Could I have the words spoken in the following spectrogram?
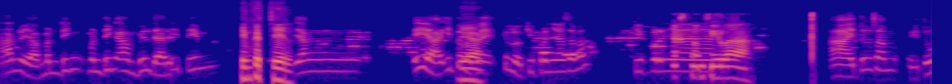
anu ya, mending mending ambil dari tim Tim kecil. yang iya itu Iya. loh kayak itu loh kipernya siapa? Kipernya Aston Villa. ah itu sama itu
